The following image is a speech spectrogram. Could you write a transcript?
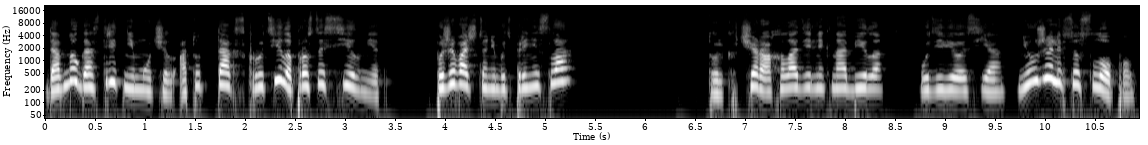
Давно гастрит не мучил, а тут так скрутило, просто сил нет. Пожевать что-нибудь принесла? Только вчера холодильник набила, удивилась я. Неужели все слопал?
